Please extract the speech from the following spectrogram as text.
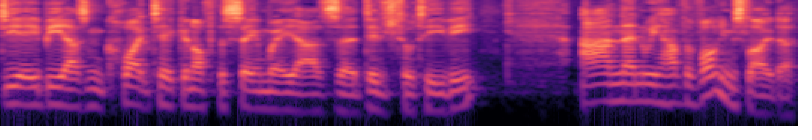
DAB hasn't quite taken off the same way as uh, digital TV. And then we have the volume slider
